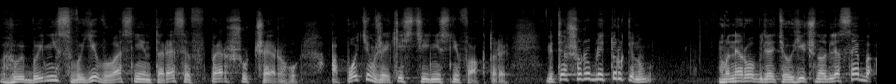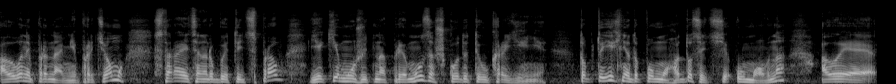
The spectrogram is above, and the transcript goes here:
глибинні свої власні інтереси в першу чергу, а потім вже якісь ціннісні фактори. І те, що роблять турки, ну. Вони роблять логічно для себе, але вони принаймні при цьому стараються не робити справ, які можуть напряму зашкодити Україні. Тобто їхня допомога досить умовна, але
